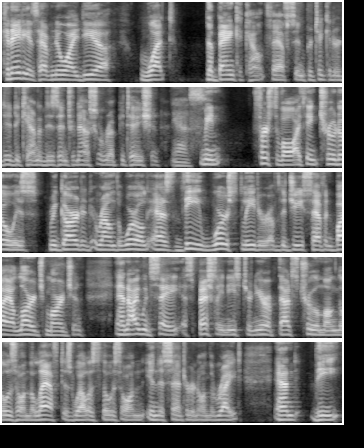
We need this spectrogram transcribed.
Canadians have no idea what the bank account thefts in particular did to Canada's international reputation. Yes. I mean, first of all, I think Trudeau is regarded around the world as the worst leader of the G7 by a large margin. And I would say, especially in Eastern Europe, that's true among those on the left as well as those on in the center and on the right. And the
